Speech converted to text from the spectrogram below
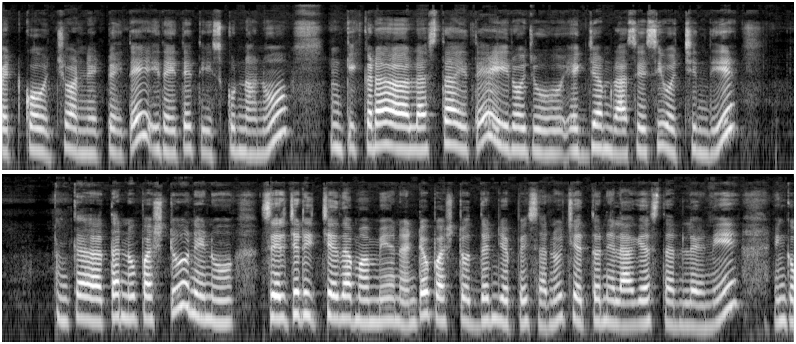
పెట్టుకోవచ్చు అన్నట్టు అయితే ఇదైతే తీసుకున్నాను. ఇంక ఇక్కడ లస్తా అయితే ఈరోజు ఎగ్జామ్ రాసేసి వచ్చింది. ఇంకా తను ఫస్ట్ నేను సర్జరీ ఇచ్చేదా మమ్మీ అని అంటే ఫస్ట్ వద్దని చెప్పేశాను. చేత్తోనే లాగేస్తానులే అని. ఇంకా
